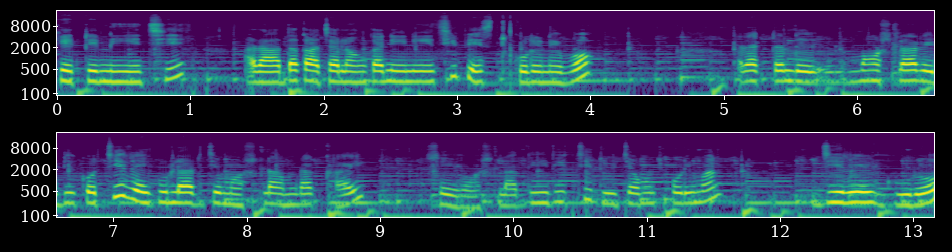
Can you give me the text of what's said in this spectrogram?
কেটে নিয়েছি আর আদা, কাঁচা লঙ্কা নিয়ে নিয়েছি, পেস্ট করে নেব। আর একটা মশলা রেডি করছি রেগুলার যে মশলা আমরা খাই সেই মশলা দিয়ে দিচ্ছি, দুই চামচ পরিমাণ জিরের গুঁড়ো।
